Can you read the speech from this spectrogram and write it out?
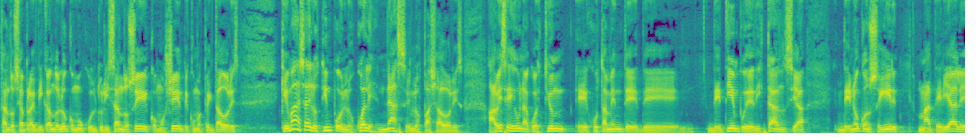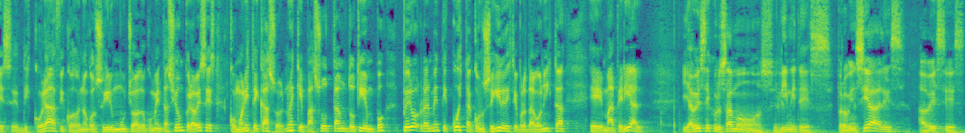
tanto sea practicándolo como culturizándose, como oyentes, como espectadores, que más allá de los tiempos en los cuales nacen los payadores, a veces es una cuestión eh, justamente de, tiempo y de distancia, de no conseguir materiales eh, discográficos, de no conseguir mucha documentación, pero a veces, como en este caso, no es que pasó tanto tiempo, pero realmente cuesta conseguir de este protagonista eh, material. Y a veces cruzamos límites provinciales, a veces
